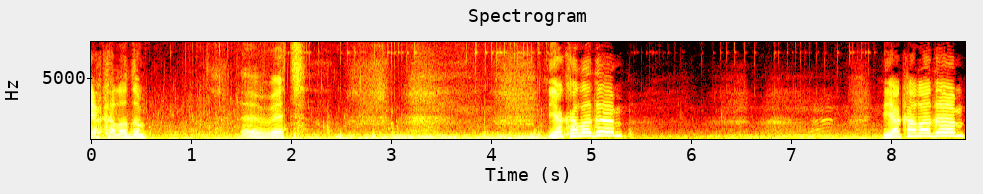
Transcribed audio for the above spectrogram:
Yakaladım. Evet. Yakaladım. Yakaladım.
